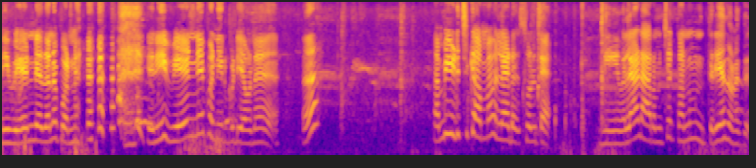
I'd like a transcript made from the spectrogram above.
நீ வேணே தானே பண்ண. நீ வேணே பண்ணியிருப்படி அவனை. ஆ? தம்பி இடிச்சுக்காம விளையாடு சொல்லிட்டேன். நீ விளையாட ஆரம்பிச்ச கண்ணும் தெரியாது உனக்கு.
